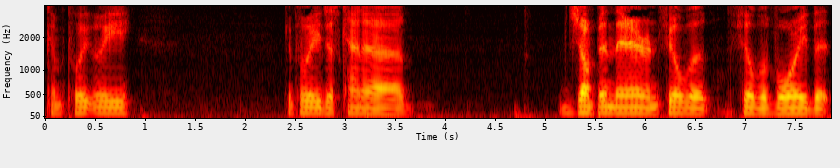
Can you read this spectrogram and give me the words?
completely, completely just kind of jump in there and fill the fill the void that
